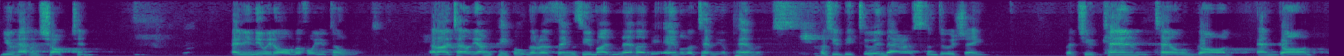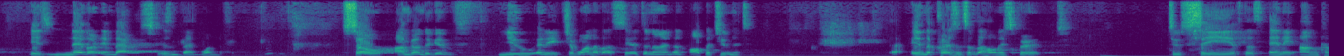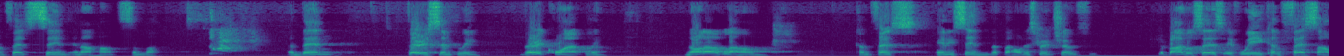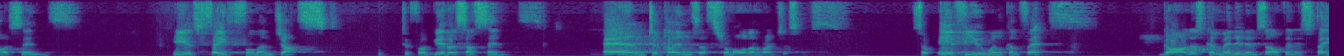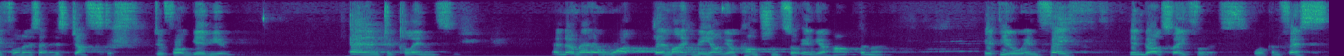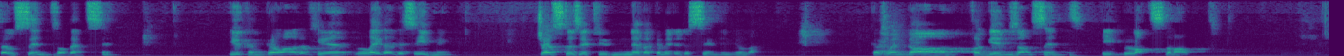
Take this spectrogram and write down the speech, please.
you haven't shocked Him, and He knew it all before you told it. And I tell young people, there are things you might never be able to tell your parents because you'd be too embarrassed and too ashamed. But you can tell God, and God is never embarrassed. Isn't that wonderful? So, I'm going to give you and each of one of us here tonight an opportunity uh, in the presence of the Holy Spirit to see if there's any unconfessed sin in our hearts and lives. And then, very simply, very quietly, not out loud, confess any sin that the Holy Spirit shows you. The Bible says if we confess our sins, He is faithful and just to forgive us our sins and to cleanse us from all unrighteousness. So if you will confess, God has committed himself in his faithfulness and his justice to forgive you and to cleanse you. And no matter what there might be on your conscience or in your heart tonight, if you in faith in God's faithfulness will confess those sins or that sin, you can go out of here later this evening just as if you'd never committed a sin in your life. Because when God forgives our sins, He blots them out.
